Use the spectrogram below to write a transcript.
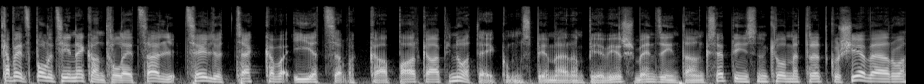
Kāpēc policija nekontrolē ceļu, ceļu ķekava iecava, kā pārkāpja noteikumus, piemēram, pie virsmas benzīna tanka 70 km, kurš ievēro,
